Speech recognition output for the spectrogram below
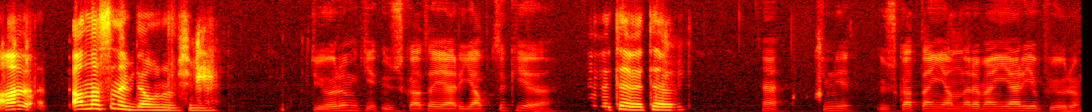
Abi anlatsana bir daha onu şimdi. Diyorum ki üst kata yer yaptık ya. Evet evet evet. Şimdi üst kattan yanlara ben yer yapıyorum.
